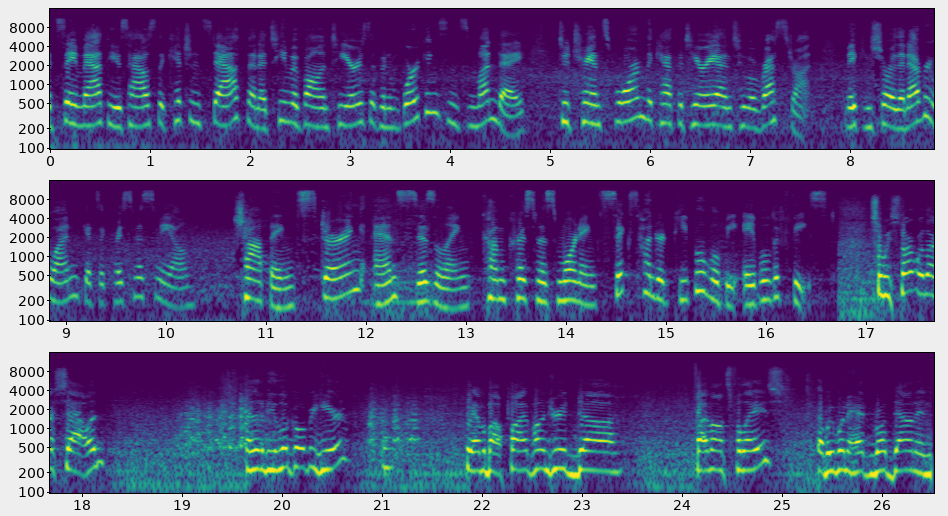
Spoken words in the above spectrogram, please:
At St. Matthew's House, the kitchen staff and a team of volunteers have been working since Monday to transform the cafeteria into a restaurant, making sure that everyone gets a Christmas meal. Chopping, stirring, and sizzling. Come Christmas morning, 600 people will be able to feast. So we start with our salad. And then if you look over here, we have about 500 uh, five ounce fillets that we went ahead and rubbed down in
